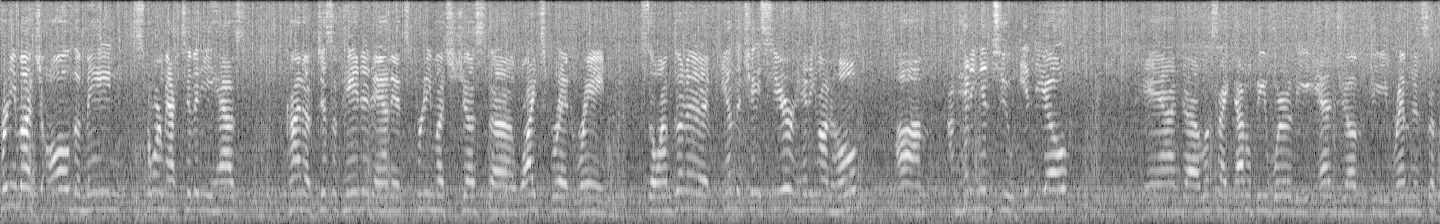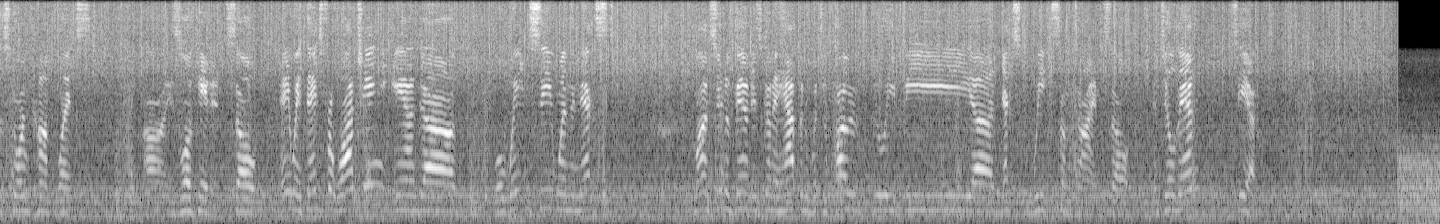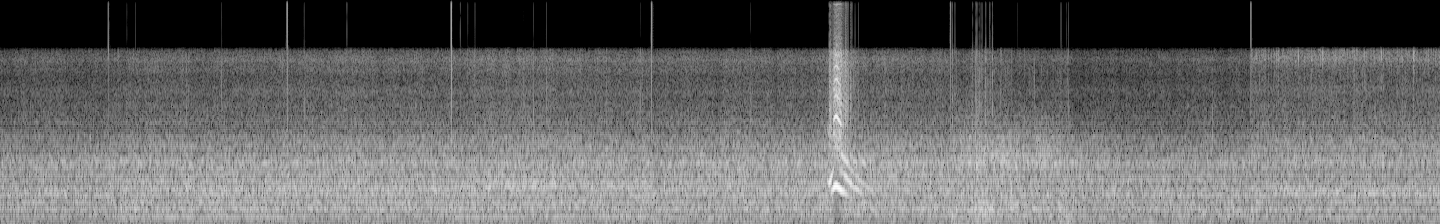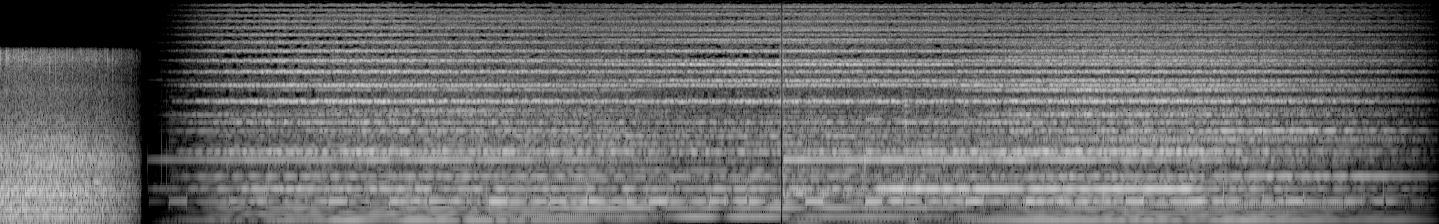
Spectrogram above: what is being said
Pretty much all the main storm activity has kind of dissipated and it's pretty much just uh, widespread rain. So I'm to end the chase here, heading on home. Um, I'm heading into Indio and uh, looks like that'll be where the edge of the remnants of the storm complex uh, is located. So anyway, thanks for watching and uh, we'll wait and see when the next monsoon event is going to happen, which will probably be uh, next week sometime. So until then, see ya. Oh.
